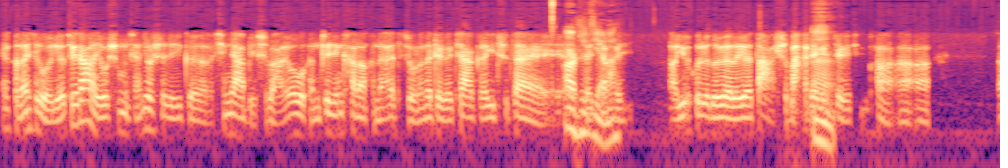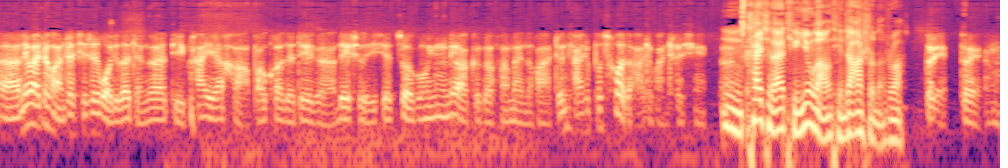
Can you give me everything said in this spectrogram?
那可能是我觉得最大的优势目前就是一个性价比是吧？因为我可能最近看到可能 S 九零的这个价格一直在二十几了啊，优惠力度越来越大是吧？这个、嗯这个情况啊啊。呃，另外这款车其实我觉得整个底盘也好，包括的这个内饰的一些做工用料各个方面的话，整体还是不错的啊。这款车型，嗯，开起来挺硬朗、挺扎实的，是吧？对对，嗯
